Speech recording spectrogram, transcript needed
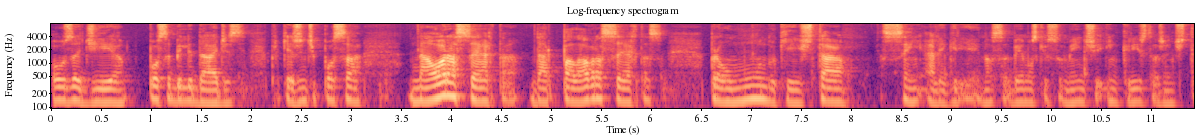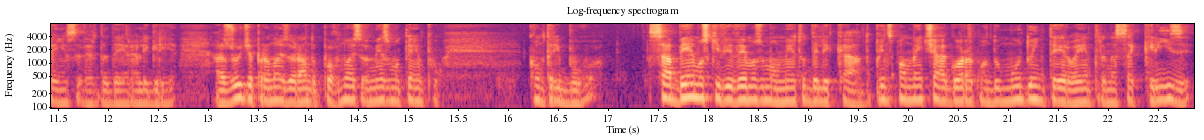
ousadia, possibilidades, para que a gente possa na hora certa, dar palavras certas para um mundo que está sem alegria. E nós sabemos que somente em Cristo a gente tem essa verdadeira alegria. Ajude para nós orando por nós, ao mesmo tempo contribua. Sabemos que vivemos um momento delicado, principalmente agora quando o mundo inteiro entra nessa crise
